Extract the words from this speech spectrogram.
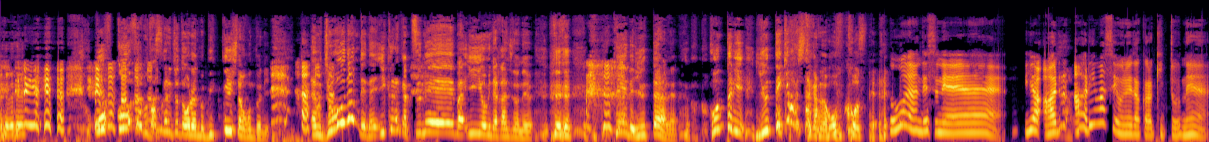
オフコースもさすがにちょっと俺もびっくりしたもん、本当に。あの、冗談でね、いくらか詰めばいいよみたいな感じのね、手で言ったらね、本当に言ってきましたからね、オフコースって。そうなんですね。いや、ある、ありますよね。だからきっとね。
